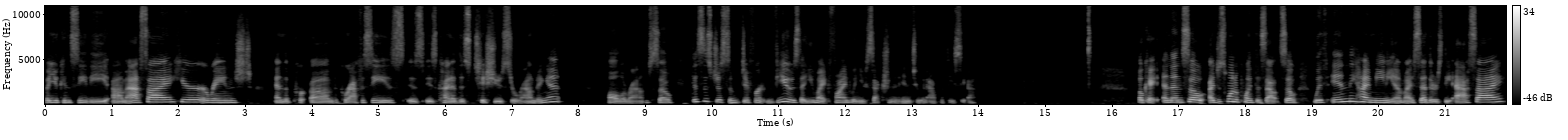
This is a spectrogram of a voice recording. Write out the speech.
but you can see the um, asci here arranged and the, um, the paraphyses is, is kind of this tissue surrounding it all around. So this is just some different views that you might find when you section it into an apothecia. Okay, and then so I just want to point this out. So within the hymenium, I said there's the asci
